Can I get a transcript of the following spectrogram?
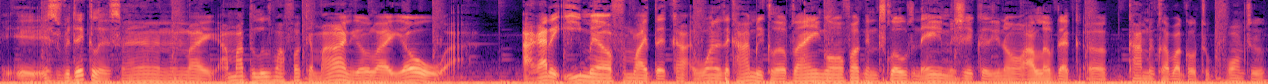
It, it's ridiculous, man. And then like I'm about to lose my fucking mind, yo. Like yo. I, I got an email from like the one of the comedy clubs. I ain't gonna fucking disclose the name and shit because you know I love that uh, comedy club I go to perform to.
